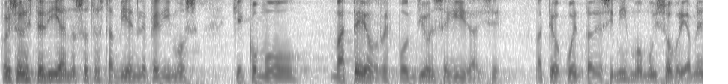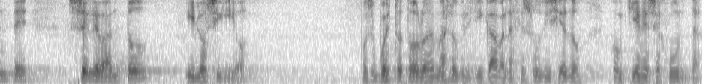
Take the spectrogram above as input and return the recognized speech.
Por eso en este día nosotros también le pedimos que como Mateo respondió enseguida, dice, Mateo cuenta de sí mismo muy sobriamente, se levantó y lo siguió. Por supuesto, todos los demás lo criticaban a Jesús diciendo con quiénes se junta.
